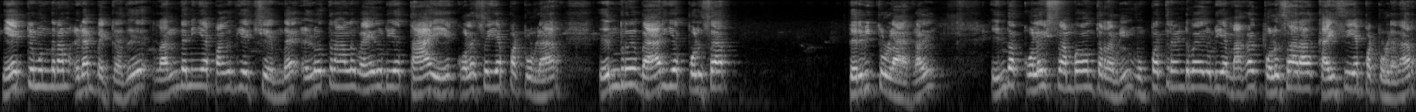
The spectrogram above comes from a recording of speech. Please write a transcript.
நேற்று முன்தினம் இடம்பெற்றது. ரந்தனிய பகுதியைச் சேர்ந்த எழுபத்தி நாலு வயதுடைய தாயே கொலை செய்யப்பட்டுள்ளார் என்று வாரிய போலீசார் தெரிவித்துள்ளார்கள். இந்த கொலை சம்பவம் தொடர்பில் முப்பத்தி ரெண்டு வயதுடைய மகள் போலீசாரால் கைது செய்யப்பட்டுள்ளனர்.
